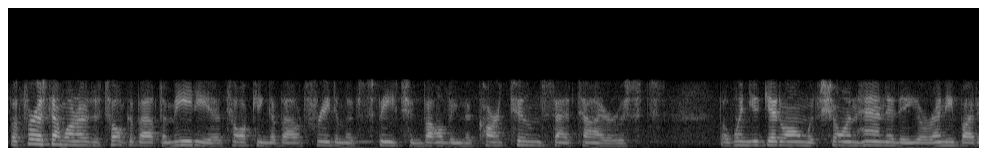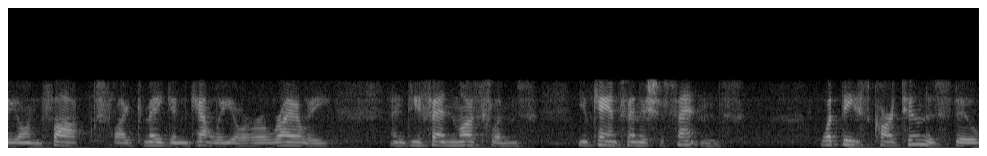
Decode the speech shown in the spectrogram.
But first, I wanted to talk about the media talking about freedom of speech involving the cartoon satirists. But when you get on with Sean Hannity or anybody on Fox like Megyn Kelly or O'Reilly and defend Muslims, you can't finish a sentence. What these cartoonists do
